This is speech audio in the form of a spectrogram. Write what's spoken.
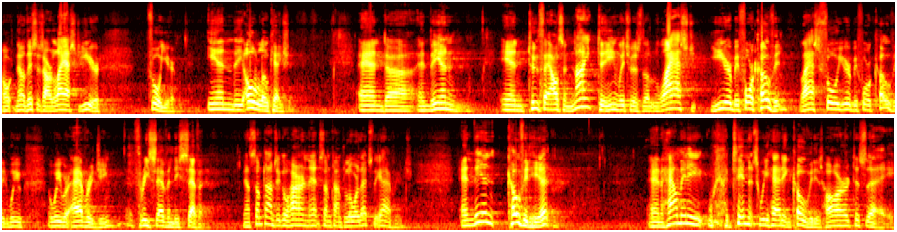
Oh, no, this is our last year, full year, in the old location. And, uh, and then in 2019, which was the last year before COVID, last full year before COVID, we, we were averaging 377. Now, sometimes they go higher than that, sometimes lower. That's the average. And then COVID hit, and how many attendance we had in COVID is hard to say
